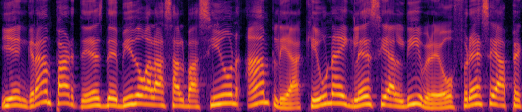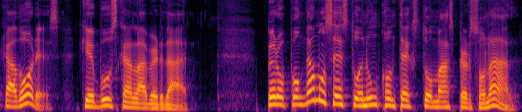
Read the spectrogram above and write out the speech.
y en gran parte es debido a la salvación amplia que una iglesia libre ofrece a pecadores que buscan la verdad. Pero pongamos esto en un contexto más personal.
